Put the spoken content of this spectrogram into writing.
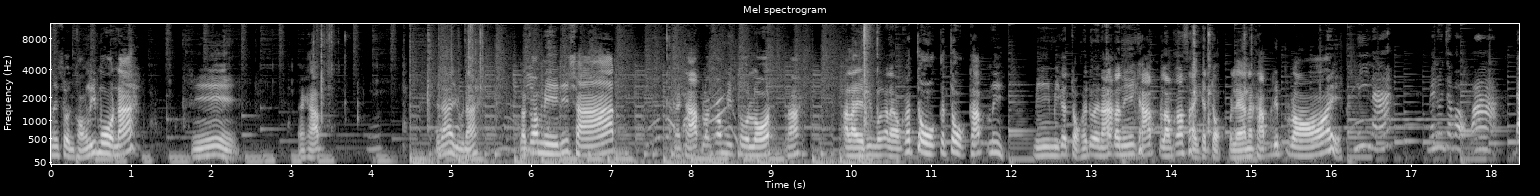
ในส่วนของรีโมทนะ นี่ นะครับจะได้อยู่นะ แล้วก็มีที่ชาร์จนะครับ แล้วก็มีตัวรถนะอะไรพี่เมิร์กอะไรกระจกกระจกครับนี่มีมีกระจกให้ด้วยนะ ตอนนี้ครับ เราก็ใส่กระจกไปแล้วนะครับ เรียบร้อย นี่นะเมนูจะบอกว่าด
